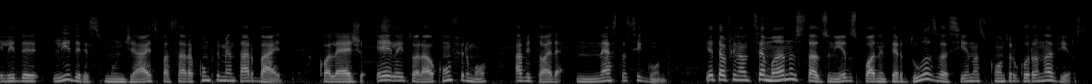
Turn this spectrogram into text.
e líderes mundiais passaram a cumprimentar Biden. Colégio eleitoral confirmou a vitória nesta segunda. E até o final de semana, os Estados Unidos podem ter duas vacinas contra o coronavírus.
